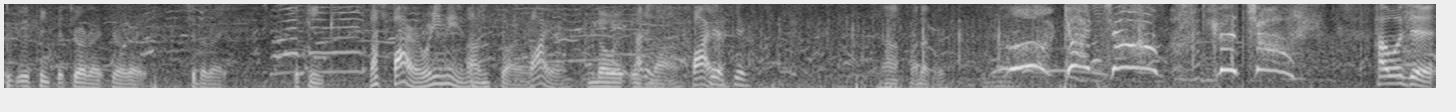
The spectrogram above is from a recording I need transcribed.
Look at the pink fit to our right, to our right, to the right. The pink. That's fire. What do you mean? That's I'm sorry. Fire. No, it is That is not. Fire. Here, here. Ah, whatever. Good job! Good job! How was it?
